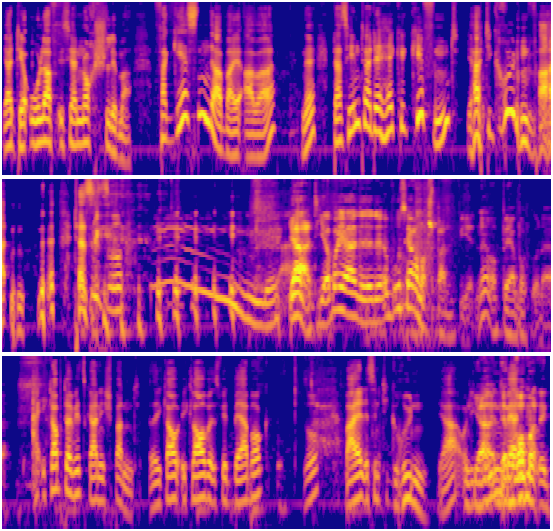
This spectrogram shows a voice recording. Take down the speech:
Ja, der Olaf ist ja noch schlimmer. Vergessen dabei aber, ne, dass hinter der Hecke kiffend, ja, die Grünen warten. Ne? Das ist so. mm, Ja, die aber ja, äh, wo es ja auch noch spannend wird, ne? Ob Baerbock oder. Ah, Ich glaube, da wird es gar nicht spannend. Also Ich, glaub, ich glaube, es wird Baerbock, so, weil es sind die Grünen, ja. Und die Ja, Grünen da braucht, man,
